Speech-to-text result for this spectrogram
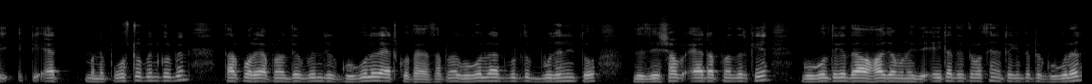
এই একটি অ্যাড মানে পোস্ট ওপেন করবেন, তারপরে আপনারা দেখবেন যে গুগলের অ্যাড কোথায় আছে। আপনারা গুগলের অ্যাড বলতে বুঝে নিত যে যেসব অ্যাড আপনাদেরকে গুগল থেকে দেওয়া হয়, যেমন এই যে এইটা দেখতে পাচ্ছেন, এটা কিন্তু একটা গুগলের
